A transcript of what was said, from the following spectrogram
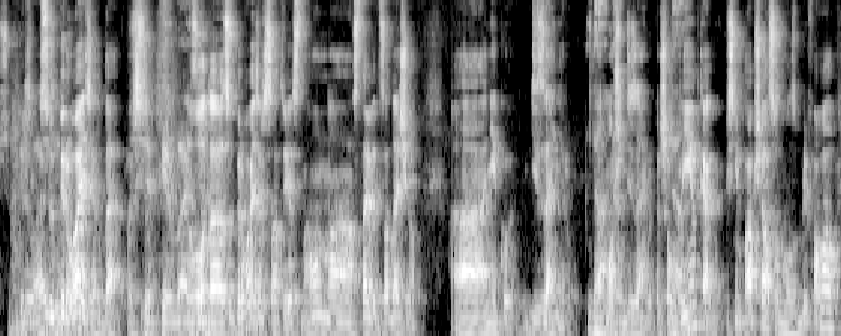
Супервайзер. Супервайзер, да, прости. Супервайзер. Вот, а супервайзер, соответственно, он а, ставит задачу а, некую дизайнеру, да, motion да. дизайнеру. Пришел да. клиент, как с ним пообщался, он его заблифовал,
